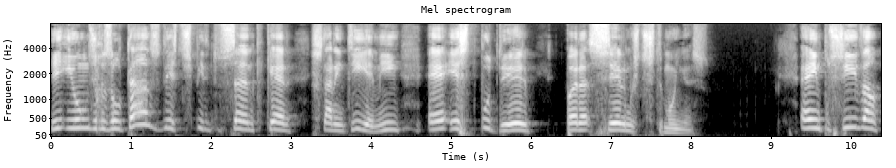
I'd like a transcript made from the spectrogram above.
E, e, um dos resultados deste Espírito Santo que quer estar em ti e em mim é este poder para sermos testemunhas. É impossível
